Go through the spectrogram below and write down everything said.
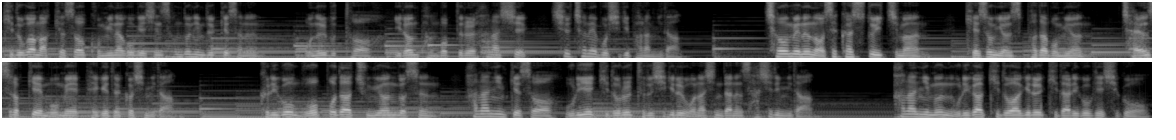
기도가 막혀서 고민하고 계신 성도님들께서는 오늘부터 이런 방법들을 하나씩 실천해 보시기 바랍니다. 처음에는 어색할 수도 있지만 계속 연습하다 보면 자연스럽게 몸에 배게 될 것입니다. 그리고 무엇보다 중요한 것은 하나님께서 우리의 기도를 들으시기를 원하신다는 사실입니다. 하나님은 우리가 기도하기를 기다리고 계시고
